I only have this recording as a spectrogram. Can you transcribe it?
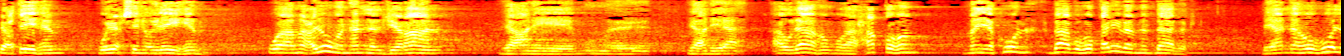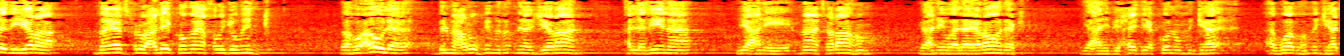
يعطيهم ويحسن إليهم. ومعلوم أن الجيران يعني يعني أولاهم وأحقهم من يكون بابه قريبا من بابك لأنه هو الذي يرى ما يدخل عليك وما يخرج منك فهو أولى بالمعروف من الجيران الذين يعني ما تراهم يعني ولا يرونك يعني بحيث يكونوا من جهة أبوابهم من جهة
